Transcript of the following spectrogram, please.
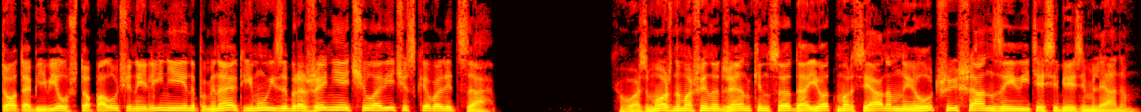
Тот объявил, что полученные линии напоминают ему изображение человеческого лица. Возможно, машина Дженкинса дает марсианам наилучший шанс заявить о себе землянам.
